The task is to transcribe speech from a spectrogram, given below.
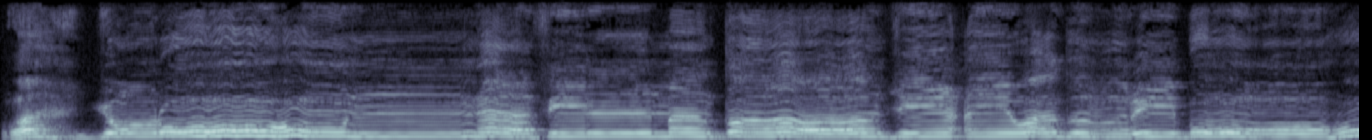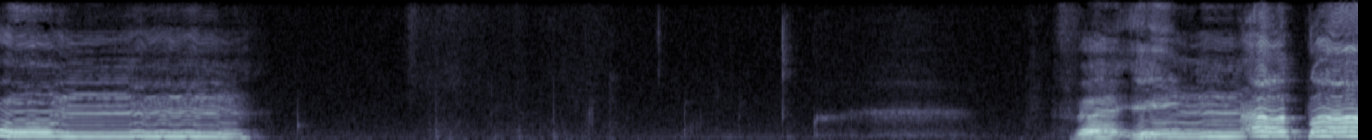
واهجروهن في المضاجع واضربوهن. فإن أطعنكم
